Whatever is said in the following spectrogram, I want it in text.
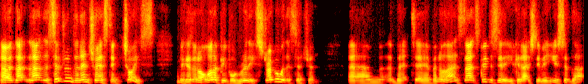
now that, that the Citroen's an interesting choice because I know a lot of people really struggle with the Citroen. Um, but uh, but no, that's that's good to see that you can actually make use of that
